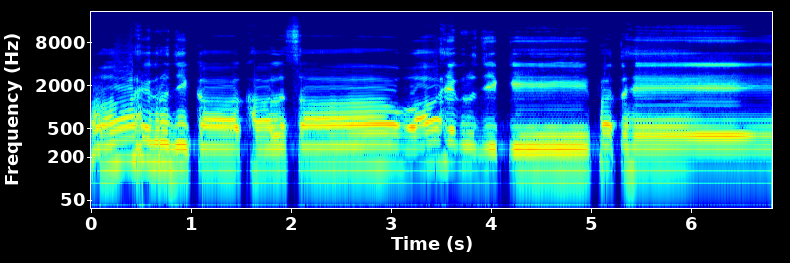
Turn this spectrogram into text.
ਵਾਹਿਗੁਰੂ ਜੀ ਕਾ ਖਾਲਸਾ, ਵਾਹਿਗੁਰੂ ਜੀ ਕੀ ਫਤਿਹ।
